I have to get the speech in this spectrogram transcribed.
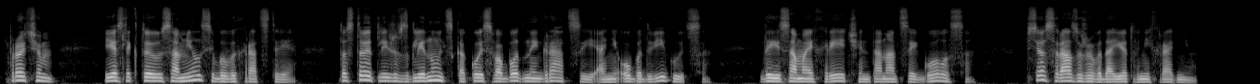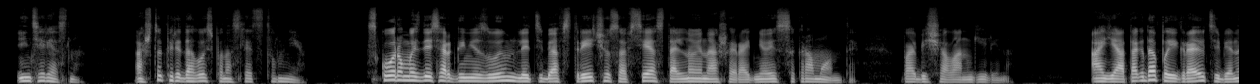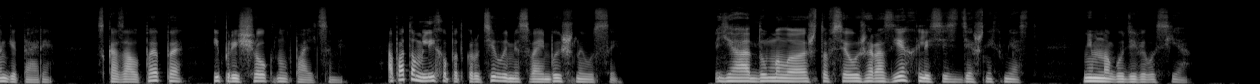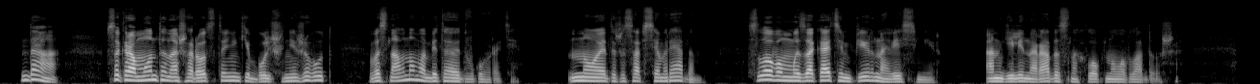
Впрочем, если кто и усомнился бы в их родстве, то стоит лишь взглянуть, с какой свободной грацией они оба двигаются, да и сама их речь, интонации голоса, все сразу же выдает в них родню. Интересно, а что передалось по наследству мне? Скоро мы здесь организуем для тебя встречу со всей остальной нашей роднёй из Сакрамонте, — пообещала Ангелина. «А я тогда поиграю тебе на гитаре», — сказал Пеппе и прищелкнул пальцами. А потом лихо подкрутил ими свои пышные усы. «Я думала, что все уже разъехались из здешних мест», — немного удивилась я. «Да, в Сакрамонте наши родственники больше не живут, в основном обитают в городе. Но это же совсем рядом. Словом, мы закатим пир на весь мир». Ангелина радостно хлопнула в ладоши.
